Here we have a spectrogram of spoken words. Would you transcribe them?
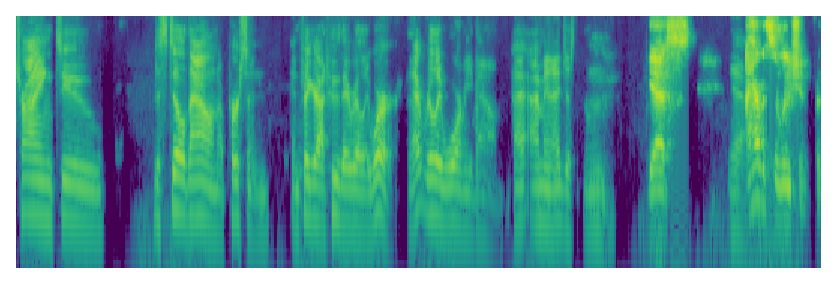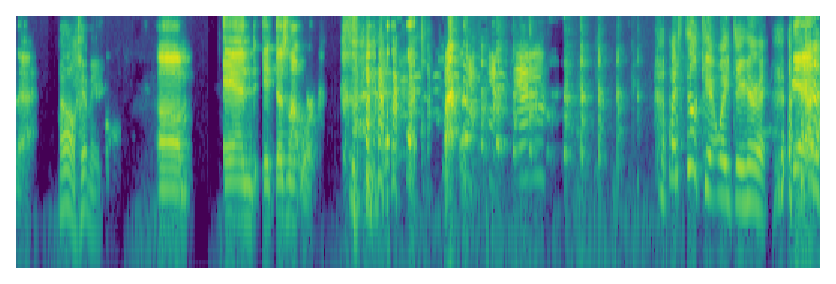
trying to distill down a person and figure out who they really were. That really wore me down. I, I mean, I just, mm, Yes. yeah. I have a solution for that. Oh, hit me. Um, and it does not work. I still can't wait to hear it. Yeah.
